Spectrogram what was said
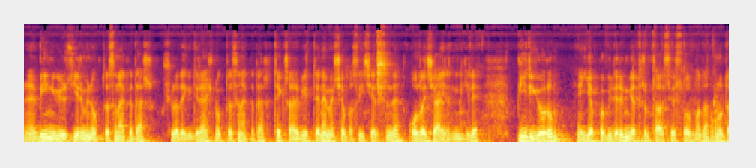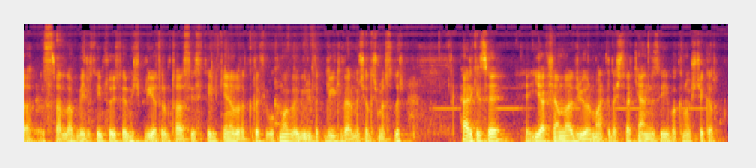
e, 1120 noktasına kadar şuradaki direnç noktasına kadar tekrar bir deneme çabası içerisinde olacağıyla ilgili bir yorum e, yapabilirim yatırım tavsiyesi olmadan onu da ısrarla belirteyim. Söylediklerim hiçbir yatırım tavsiyesi değil. Genel olarak grafik okuma ve bilgi verme çalışmasıdır. Herkese e, iyi akşamlar diliyorum arkadaşlar. Kendinize iyi bakın. Hoşçakalın.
